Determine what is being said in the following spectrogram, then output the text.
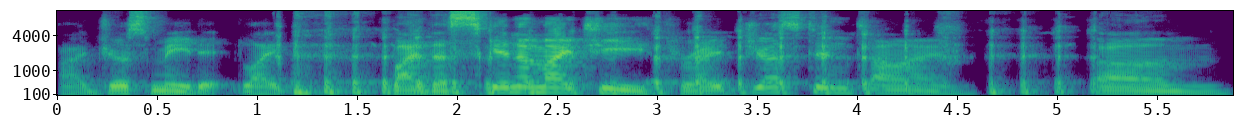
"I just made it," like by the skin of my teeth, right, just in time. Um,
